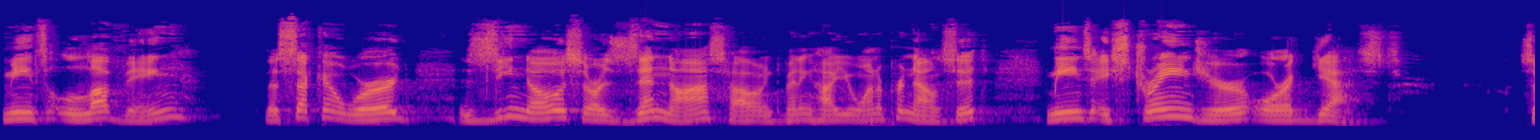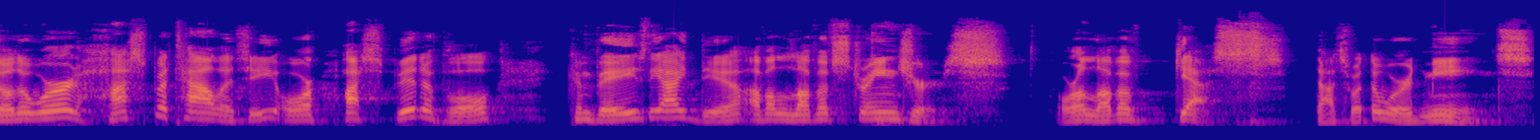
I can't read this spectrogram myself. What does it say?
means loving. The second word, xenos or xenos, how, depending how you want to pronounce it, means a stranger or a guest. So the word hospitality or hospitable conveys the idea of a love of strangers or a love of guests. That's what the word means.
